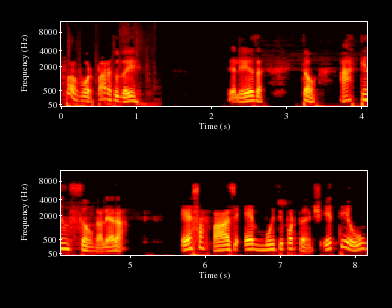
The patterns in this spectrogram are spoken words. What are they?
por favor, para tudo aí. Beleza? Então, atenção, galera. Essa fase é muito importante. ET1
